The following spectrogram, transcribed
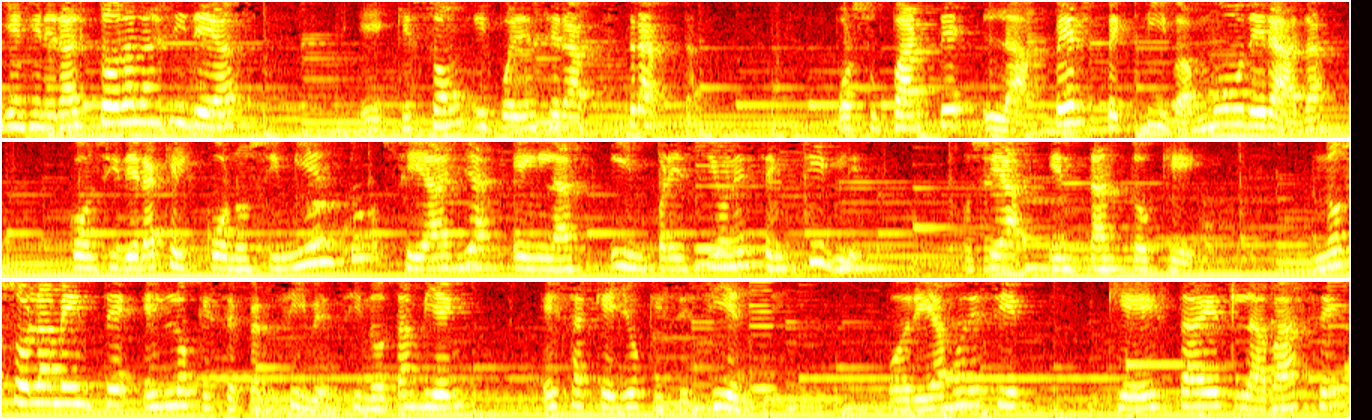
y en general todas las ideas eh, que son y pueden ser abstractas. Por su parte, la perspectiva moderada considera que el conocimiento se halla en las impresiones sensibles, o sea, en tanto que no solamente es lo que se percibe, sino también es aquello que se siente. Podríamos decir que esta es la base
